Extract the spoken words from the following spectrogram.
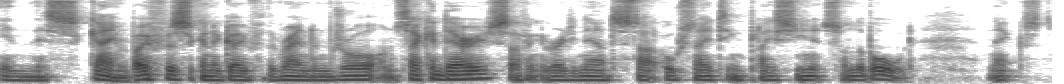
in this game. Both of us are going to go for the random draw on secondaries, so I think we're ready now to start alternating place units on the board. Next.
